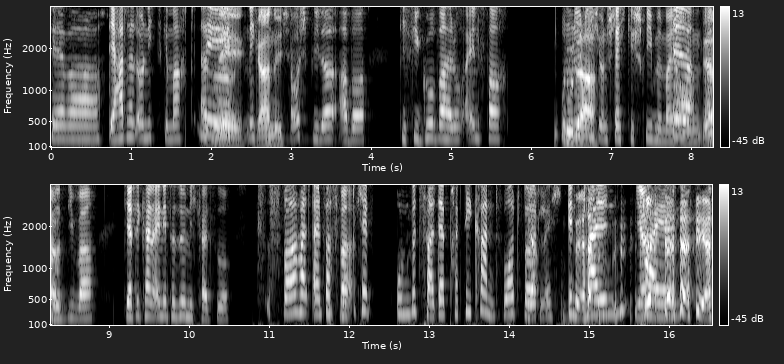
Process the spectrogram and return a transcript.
Der war. Der hat halt auch nichts gemacht. Also Nee. Nee, gar nichts. Schauspieler, aber die Figur war halt auch einfach unnötig und schlecht geschrieben in meinen Ja. Augen. Ja. Also die war, die hatte keine eigene Persönlichkeit so. Es, es war halt einfach Es war- wirklich ein unbezahlter Praktikant, wortwörtlich. In Ja. allen Ja. Teilen. ja.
